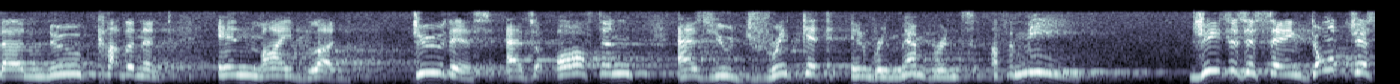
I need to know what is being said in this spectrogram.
the new covenant in my blood. Do this as often as you drink it in remembrance of me. Jesus is saying, Don't just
